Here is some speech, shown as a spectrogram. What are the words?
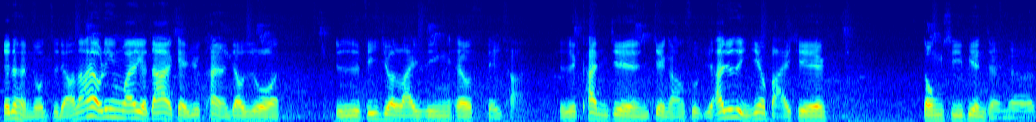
真的很多资料。那还有另外一个大家也可以去看的，叫做就是 Visualizing Health Data，就是看见健康数据。它就是已经有把一些东西变成了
